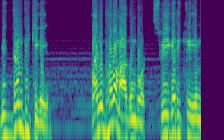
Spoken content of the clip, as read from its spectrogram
വിജൃംഭിക്കുകയും അനുഭവമാകുമ്പോൾ സ്വീകരിക്കുകയും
